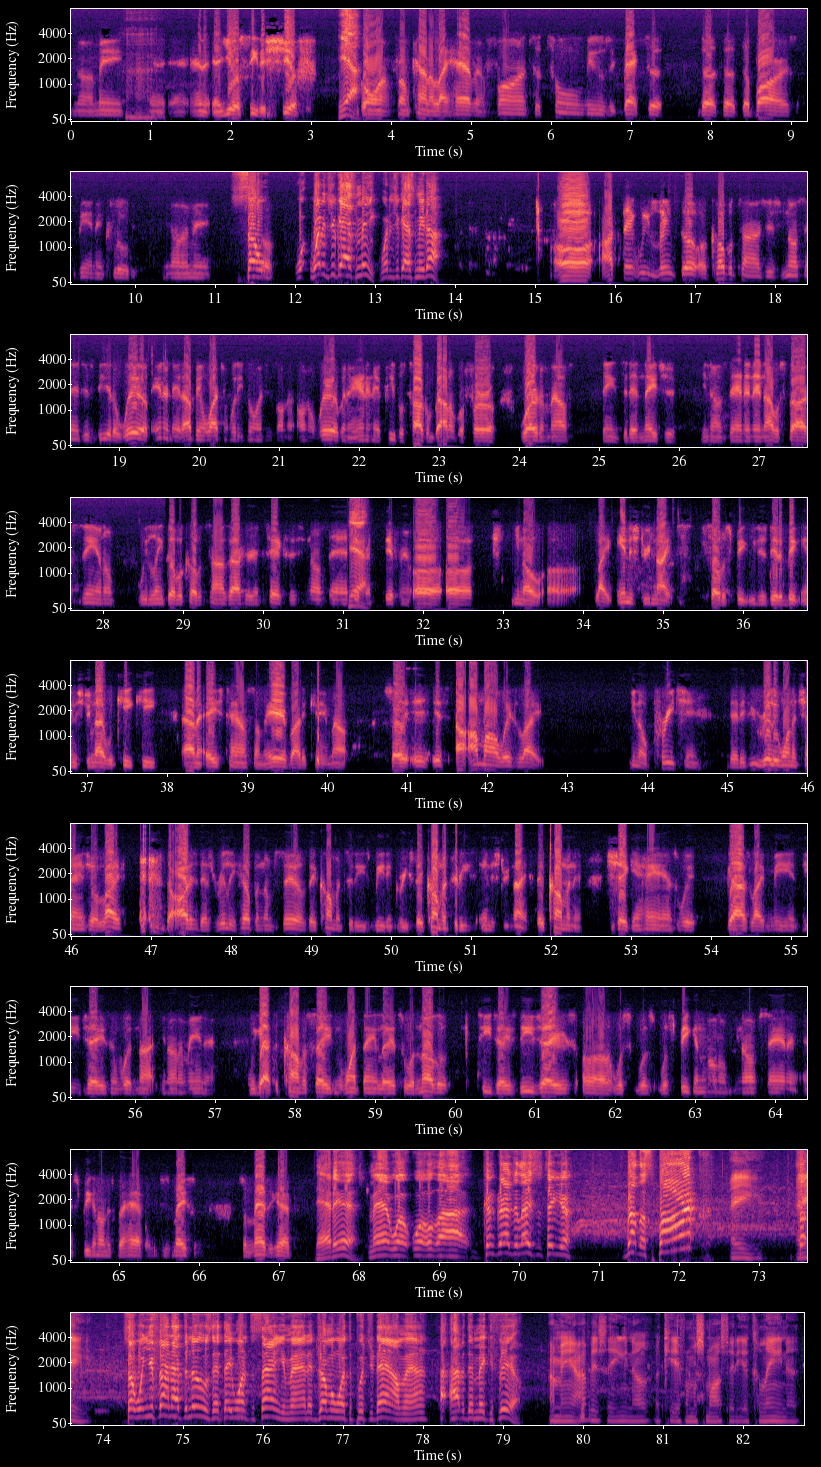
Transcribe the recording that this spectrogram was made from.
You know what I mean? Uh-huh. And, and and you'll see the shift Yeah. going from kind of like having fun to tune music back to the, the, the bars being included. You know what I mean? So wh- what did you guys meet? What did you guys meet up? Uh, I think we linked up a couple times, just you know what I'm saying, just via the web, internet. I've been watching what he's doing just on the on the web and the internet. People talking about him, referral, word of mouth, things to that nature. You know what I'm saying? And then I would start seeing them. We linked up a couple times out here in Texas. You know what I'm saying? Yeah. Different, different, uh, uh, you know, uh, like industry nights, so to speak. We just did a big industry night with Kiki out in H Town. Some everybody came out. So it, it's I, I'm always like, you know, preaching that if you really want to change your life, the artists that's really helping themselves, they come into these meet and greets. They come into these industry nights. They coming and shaking hands with guys like me and DJs and whatnot. You know what I mean? And we got to conversating. One thing led to another. TJ's DJs uh, was was was speaking on him. You know what I'm saying? And, and speaking on his behalf, and we just made some some magic happen. That is, man. Well, well, uh, congratulations to your brother Spark. Hey, So- hey. So when you found out the news that they wanted to sign you, man, that Drumma wanted to put you down, man. How, how did that make you feel? I mean, obviously, you know, a kid from a small city of Killeen, uh,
